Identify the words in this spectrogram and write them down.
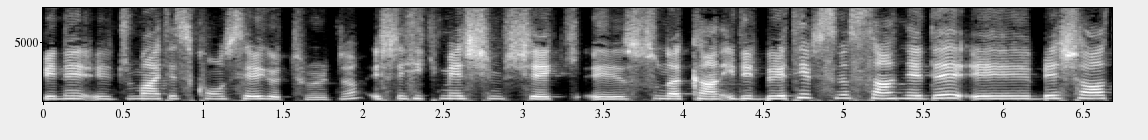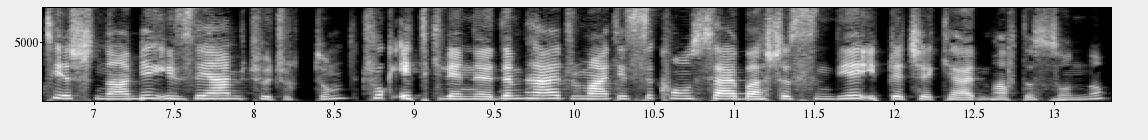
beni e, cumartesi konsere götürürdü. İşte Hikmet Şimşek, e, Sunakan, İdil Biret hepsini sahnede e, 5-6 yaşından bir izleyen bir çocuktum. Çok etkilenirdim. Her cumartesi konser başlasın diye iple çekerdim hafta sonunu.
